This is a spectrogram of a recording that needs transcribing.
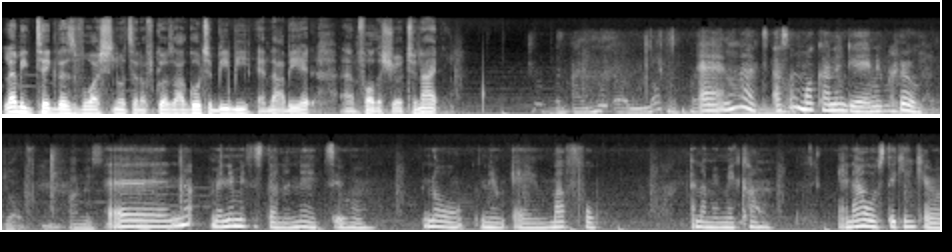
let me take this voice note, and of course, I'll go to BB, and that'll be it um, for the show tonight. Eh, Nat, asɛm mmɔka no deɛ ɛno korɛ o. Eh, na me ne me sister Nanette te ho na ɔ- ne eh, mmafo ɛna me and I was taking care of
